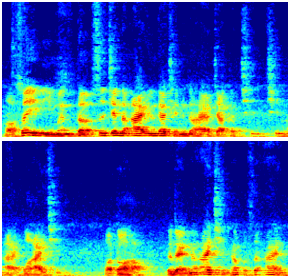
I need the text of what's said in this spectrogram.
哦，所以你们的之间的爱应该前面都还要加个情，情爱或爱情，哦，都好，对不对？那爱情它不是爱嘛，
